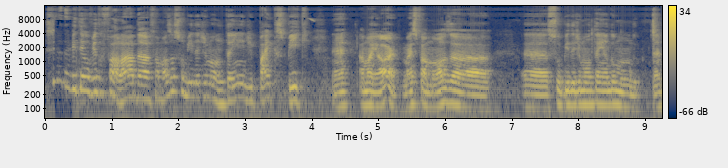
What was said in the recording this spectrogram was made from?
você já deve ter ouvido falar da famosa subida de montanha de Pikes Peak, né? A maior, mais famosa uh, subida de montanha do mundo. Né?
